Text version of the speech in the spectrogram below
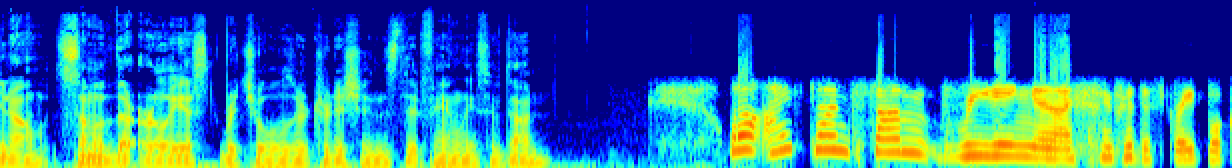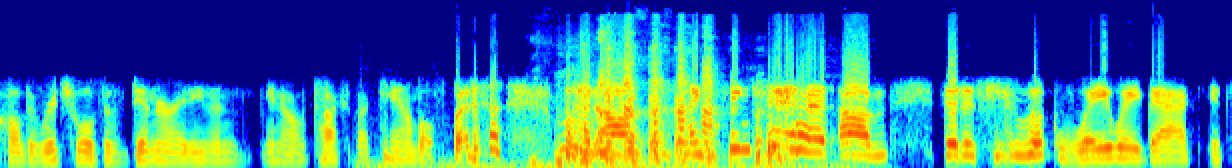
you know, some of the earliest rituals or traditions that families have done? Well, I've done some reading, and I've, I've read this great book called "The Rituals of Dinner." It even, you know, talks about cannibals. But, but um, I think that um, that if you look way, way back, it's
